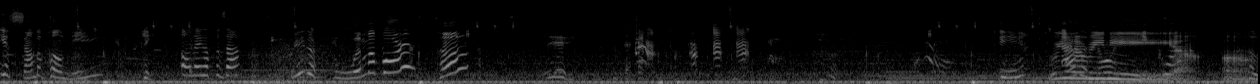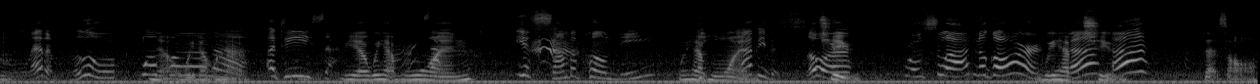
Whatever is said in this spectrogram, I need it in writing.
You samba pony? Onega faza? Frida flimmabar? Huh? Eh, Do we have Avenor any? equal. uh, Um, Let him move. No, we don't have. Adisa. yeah, we have one. You samba pony? We have one. Two. We have two. Huh? That's all.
